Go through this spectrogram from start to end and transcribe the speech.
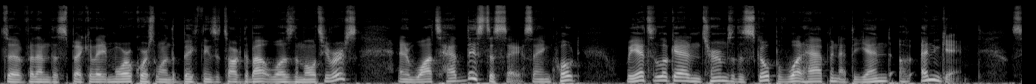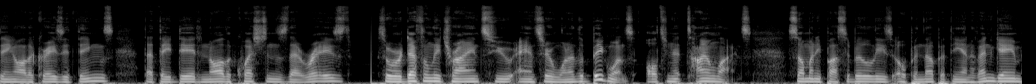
to, for them to speculate more. Of course, one of the big things they talked about was the multiverse. And Watts had this to say, saying, quote, we had to look at it in terms of the scope of what happened at the end of Endgame, seeing all the crazy things that they did and all the questions that raised. So we're definitely trying to answer one of the big ones, alternate timelines. So many possibilities opened up at the end of Endgame,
